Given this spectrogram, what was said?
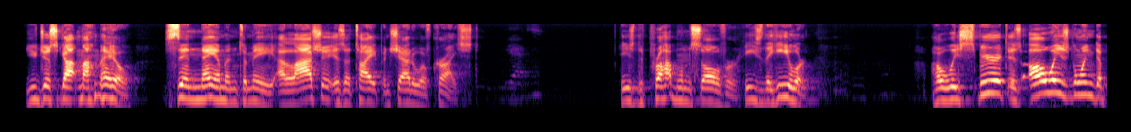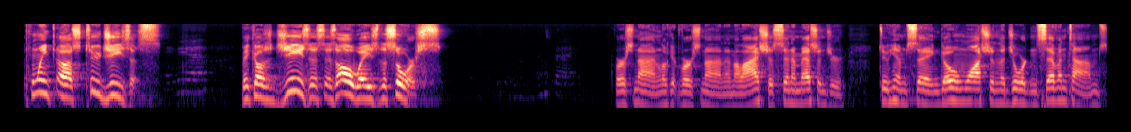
You just got my mail. Send Naaman to me. Elisha is a type and shadow of Christ. He's the problem solver, he's the healer. Holy Spirit is always going to point us to Jesus because Jesus is always the source. Verse 9, look at verse 9. And Elisha sent a messenger to him, saying, Go and wash in the Jordan seven times.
